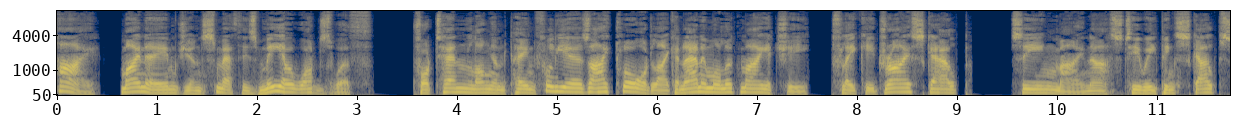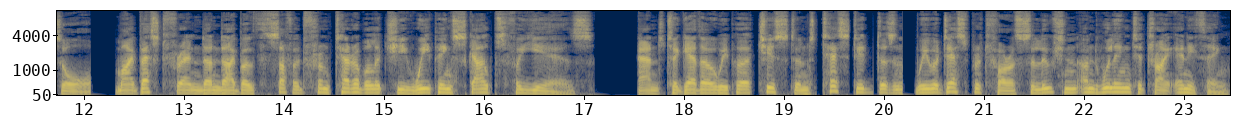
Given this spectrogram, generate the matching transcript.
Hi, my name John Smith is Mia Wadsworth. For ten long and painful years I clawed like an animal at my itchy, flaky dry scalp. Seeing my nasty weeping scalp sore, my best friend and I both suffered from terrible itchy weeping scalps for years. And together we purchased and tested dozen. We were desperate for a solution and willing to try anything.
